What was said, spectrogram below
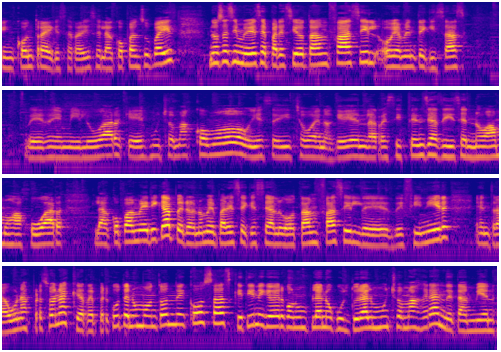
en contra de que se realice la Copa en su país. No sé si me hubiese parecido tan fácil, obviamente quizás desde mi lugar, que es mucho más cómodo, hubiese dicho, bueno, que bien la resistencia si dicen no vamos a jugar la Copa América, pero no me parece que sea algo tan fácil de definir entre algunas personas que repercuten un montón de cosas que tiene que ver con un plano cultural mucho más grande también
